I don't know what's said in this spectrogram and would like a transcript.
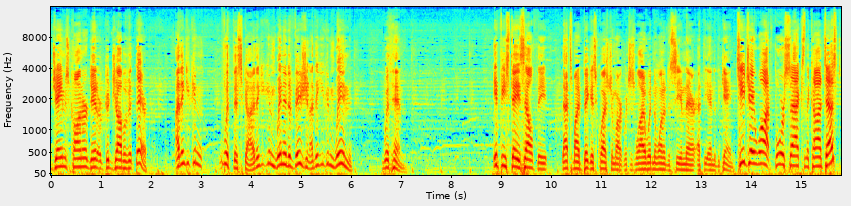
James Conner did a good job of it there. I think you can with this guy. I think you can win a division. I think you can win with him. If he stays healthy, that's my biggest question mark, which is why I wouldn't have wanted to see him there at the end of the game. TJ Watt, four sacks in the contest.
